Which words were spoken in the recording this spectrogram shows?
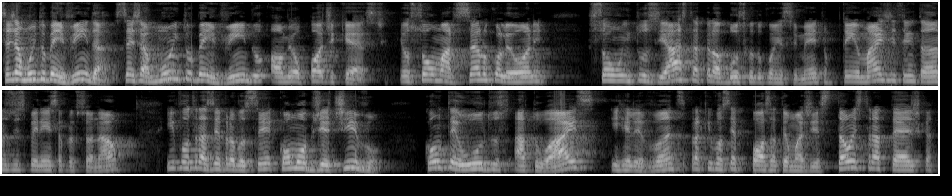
Seja muito bem-vinda, seja muito bem-vindo ao meu podcast. Eu sou o Marcelo Coleone, sou um entusiasta pela busca do conhecimento, tenho mais de 30 anos de experiência profissional e vou trazer para você como objetivo conteúdos atuais e relevantes para que você possa ter uma gestão estratégica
